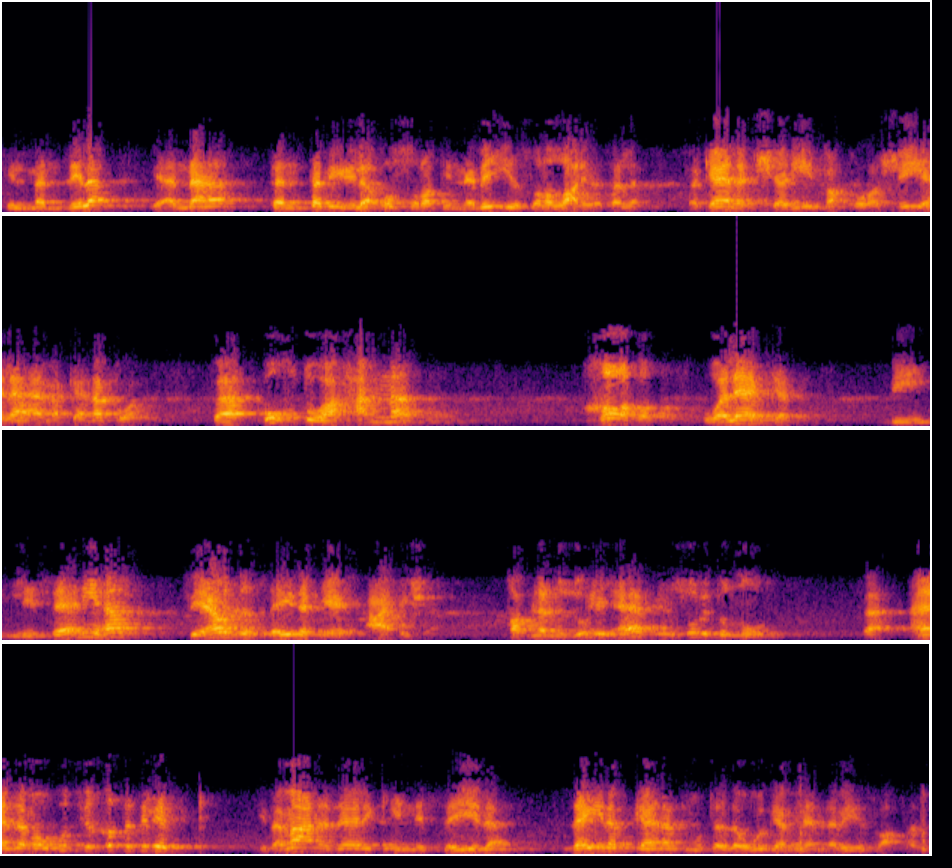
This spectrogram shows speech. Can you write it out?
في المنزلة لأنها تنتمي إلى أسرة النبي صلى الله عليه وسلم. فكانت شريفة قرشية لها مكانتها. فأختها حمنة خاضت ولاكت بلسانها في عرض السيدة عائشة قبل نزول الآيات من سورة النور. فهذا موجود في قصة الإفك. يبقى معنى ذلك إن السيدة زينب كانت متزوجة من النبي صلى الله عليه وسلم.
